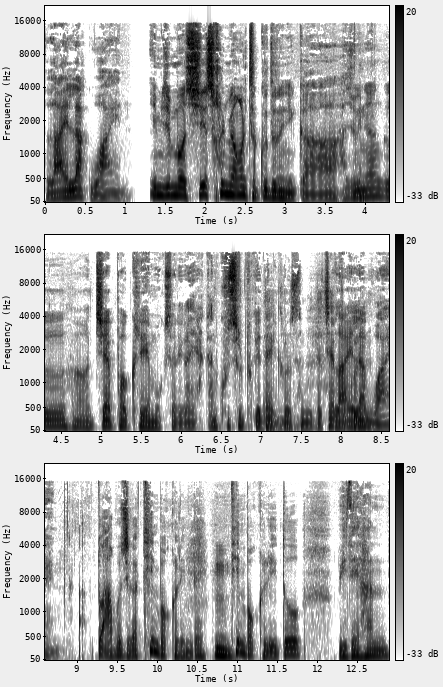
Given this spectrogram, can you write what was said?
라일락 와인. 임진모 씨 설명을 듣고 들으니까 아주 그냥 그, 어, 제프 버클리의 목소리가 약간 구슬프게 네, 됩니다. 그렇습니다. 제 라일락 와인. 아, 또 아버지가 팀 버클리인데 음. 팀 버클리도 위대한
